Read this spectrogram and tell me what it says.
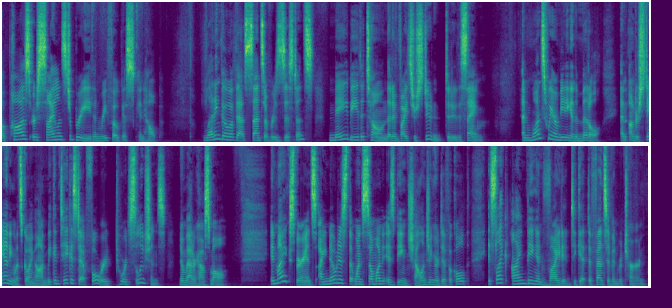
a pause or silence to breathe and refocus can help. Letting go of that sense of resistance may be the tone that invites your student to do the same. And once we are meeting in the middle and understanding what's going on, we can take a step forward towards solutions, no matter how small. In my experience, I notice that when someone is being challenging or difficult, it's like I'm being invited to get defensive in return.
